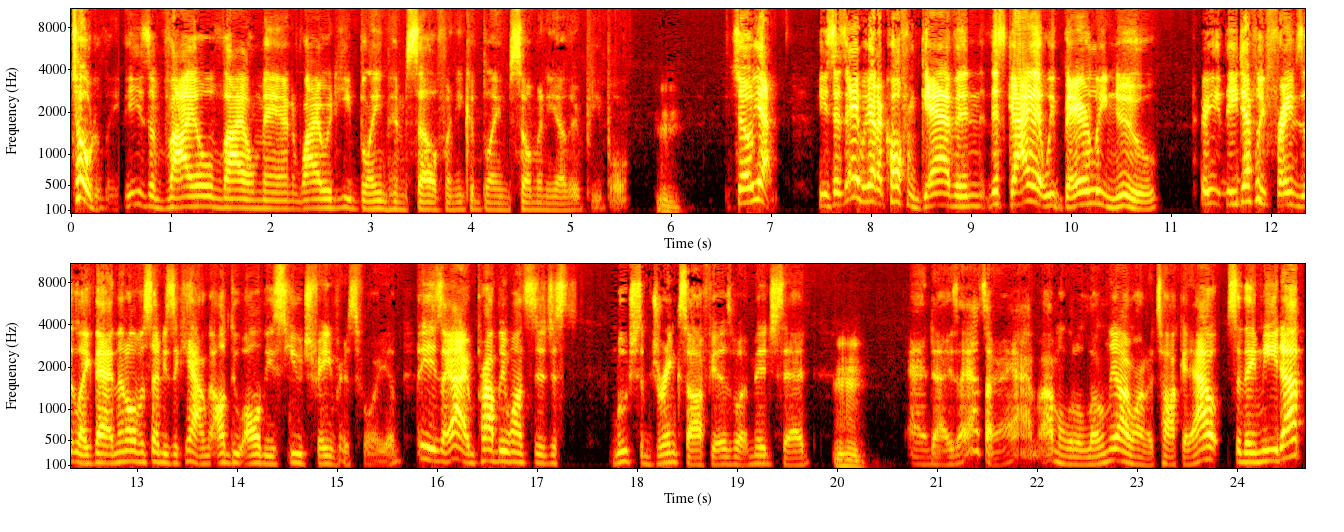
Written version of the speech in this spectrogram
Totally. He's a vile, vile man. Why would he blame himself when he could blame so many other people? Hmm. So, yeah, he says, Hey, we got a call from Gavin, this guy that we barely knew. He, he definitely frames it like that. And then all of a sudden, he's like, Yeah, I'll do all these huge favors for you. He's like, I probably wants to just mooch some drinks off you, is what Midge said. hmm And uh, he's like, That's all right. I'm, I'm a little lonely. I want to talk it out. So they meet up.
